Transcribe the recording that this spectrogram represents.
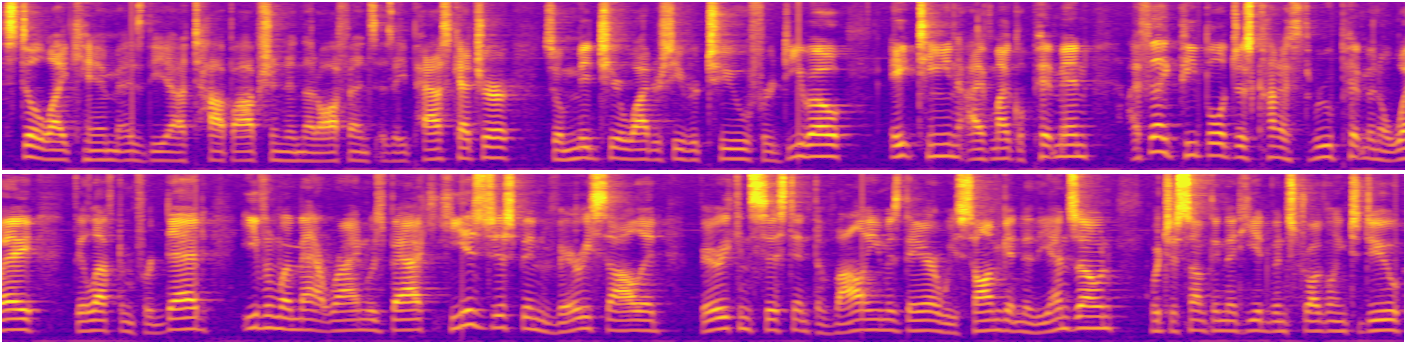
still like him as the uh, top option in that offense as a pass catcher. So mid tier wide receiver two for Deebo. 18, I have Michael Pittman. I feel like people just kind of threw Pittman away. They left him for dead. Even when Matt Ryan was back, he has just been very solid, very consistent. The volume is there. We saw him get into the end zone, which is something that he had been struggling to do.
